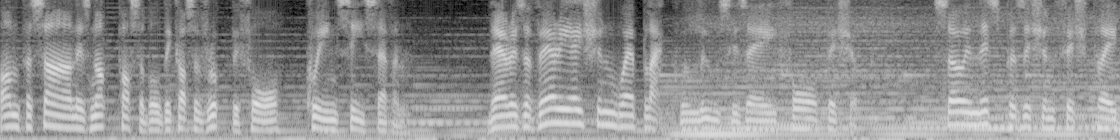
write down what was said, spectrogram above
En passant is not possible because of rook before, queen c7. There is a variation where black will lose his a4 bishop. So in this position fish played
